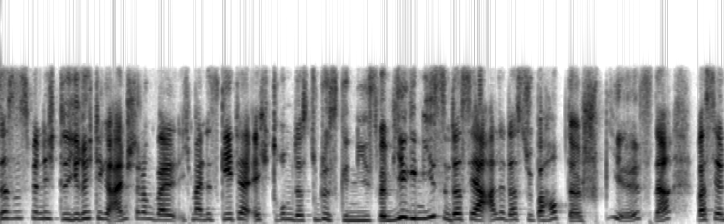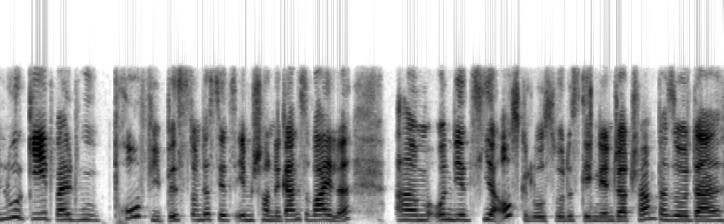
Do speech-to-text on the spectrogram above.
das ist, finde ich, die richtige Einstellung, weil ich meine, es geht ja echt darum, dass du das genießt, weil wir genießen das ja alle, dass du überhaupt da spielst, ne? was ja nur geht, weil du Profi bist und das jetzt eben schon eine ganze Weile ähm, und jetzt hier ausgelost wurdest gegen den Judge Trump. Also da,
